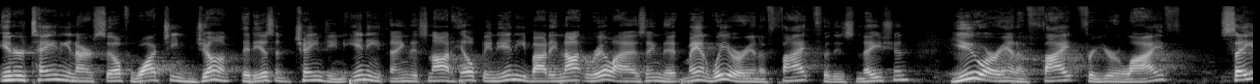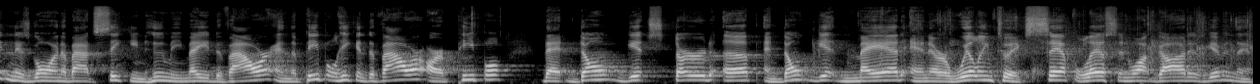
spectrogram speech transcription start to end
entertaining ourselves, watching junk that isn't changing anything, that's not helping anybody, not realizing that, man, we are in a fight for this nation. You are in a fight for your life. Satan is going about seeking whom he may devour, and the people he can devour are people that don't get stirred up and don't get mad and are willing to accept less than what God has given them.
